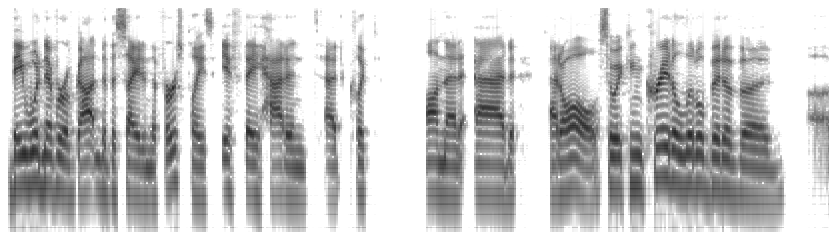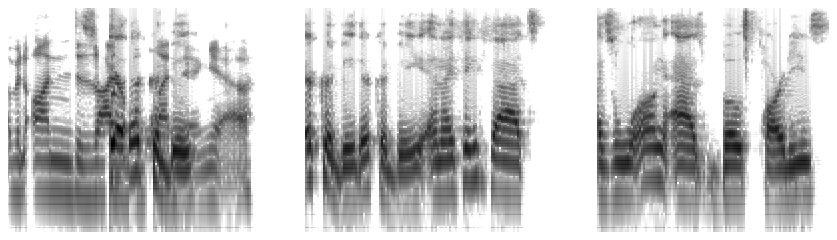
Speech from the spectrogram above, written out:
they would never have gotten to the site in the first place if they hadn't had clicked on that ad at all. So it can create a little bit of a of an undesirable yeah, could blending. Yeah. There could be, there could be. And I think that as long as both parties,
